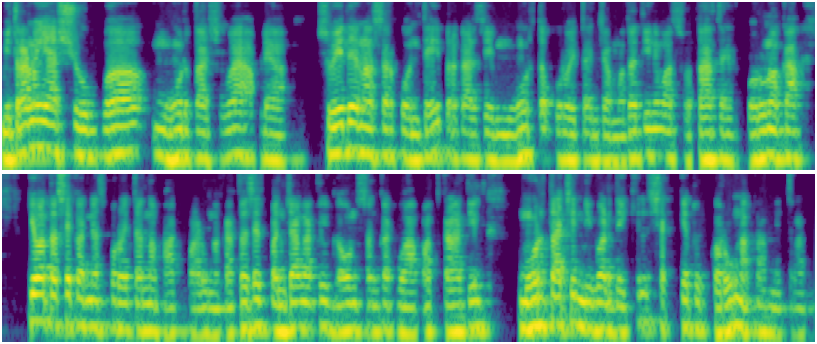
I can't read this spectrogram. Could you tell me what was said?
मित्रांनो या शुभ मुहूर्ताशिवाय आपल्या सुवेदनासर कोणत्याही प्रकारचे मुहूर्त पुरोहितांच्या मदतीने वा स्वतः तयार करू नका किंवा तसे करण्यास पुरोहितांना भाग पाडू नका. तसेच पंचांगातील गौण संकट व आपत्काळातील मुहूर्ताची निवड देखील शक्यतो करू नका मित्रांनो.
